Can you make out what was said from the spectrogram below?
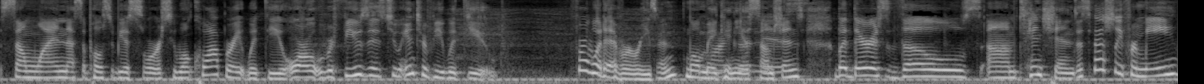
someone that's supposed to be a source who won't cooperate with you or refuses to interview with you for whatever reason. Won't make My any goodness. assumptions. But there's those um, tensions, especially for me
